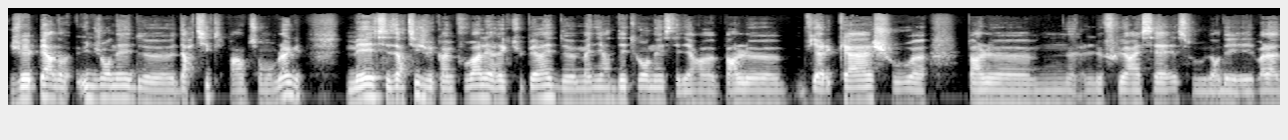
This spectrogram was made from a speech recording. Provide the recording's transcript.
je vais perdre une journée d'articles, par exemple, sur mon blog, mais ces articles, je vais quand même pouvoir les récupérer de manière détournée, c'est-à-dire euh, par le via le cache ou euh, par le, le, flux RSS ou dans des voilà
